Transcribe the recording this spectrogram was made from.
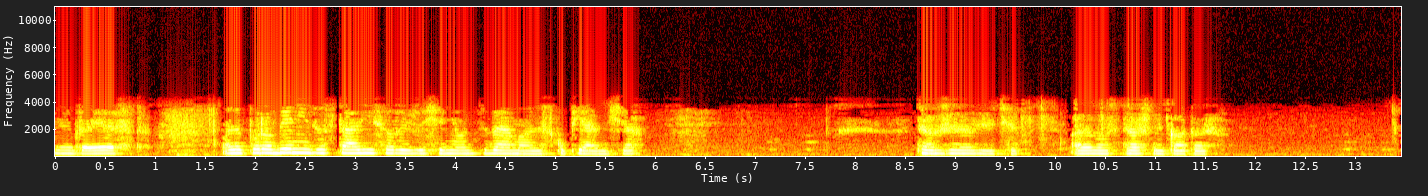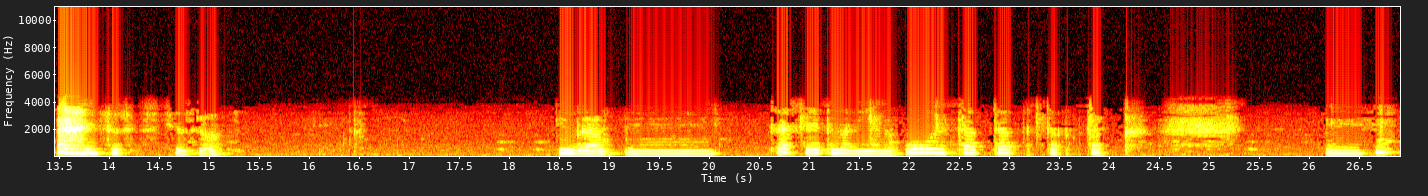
Dobra, jest. Ale porobieni zostali, sorry, że się nie odzwałem, ale skupiałem się. Także wiecie, ale mam straszny katar. Co się zrobi? Dobra, mm, teraz sobie to nawijemy. Ulta, tak, tak, tak. Mhm.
